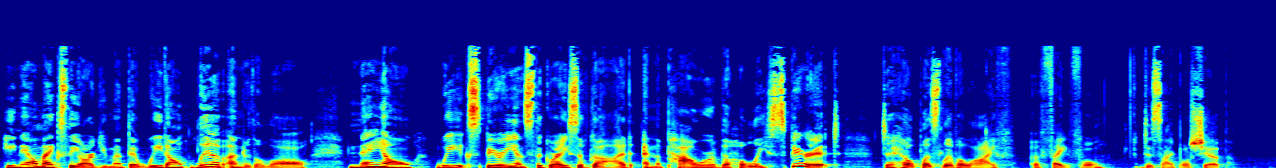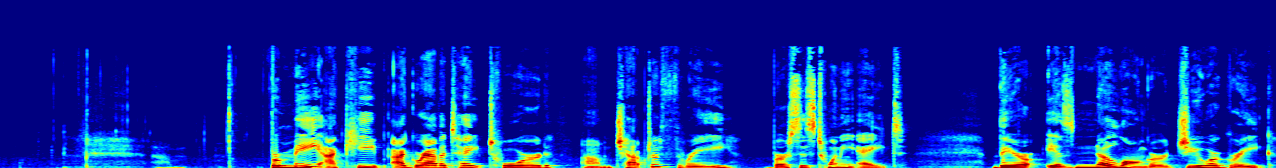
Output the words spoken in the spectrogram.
He now makes the argument that we don't live under the law. Now we experience the grace of God and the power of the Holy Spirit to help us live a life of faithful discipleship. Um, for me, I keep, I gravitate toward um, chapter 3, verses 28. There is no longer Jew or Greek,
